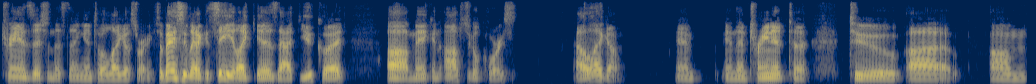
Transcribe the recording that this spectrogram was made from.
transition this thing into a Lego story. So basically, I could see like is that you could uh, make an obstacle course out of Lego, and and then train it to to uh, um,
